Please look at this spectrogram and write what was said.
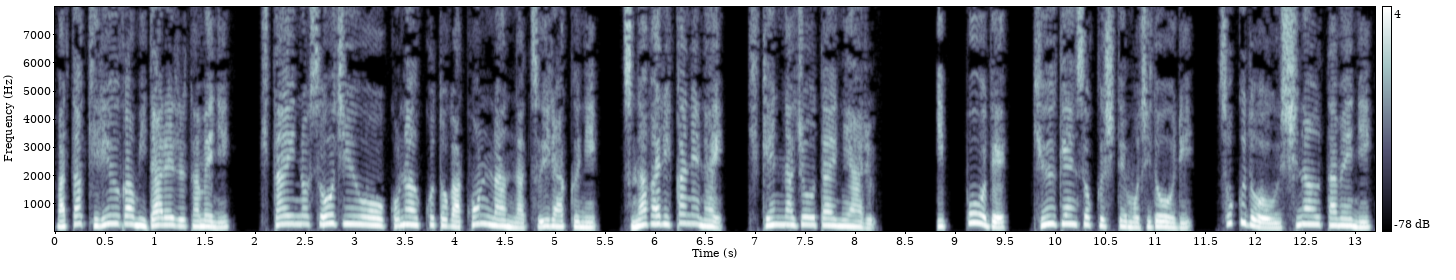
また気流が乱れるために、機体の操縦を行うことが困難な墜落につながりかねない危険な状態にある。一方で、急減速して文字通り、速度を失うために、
